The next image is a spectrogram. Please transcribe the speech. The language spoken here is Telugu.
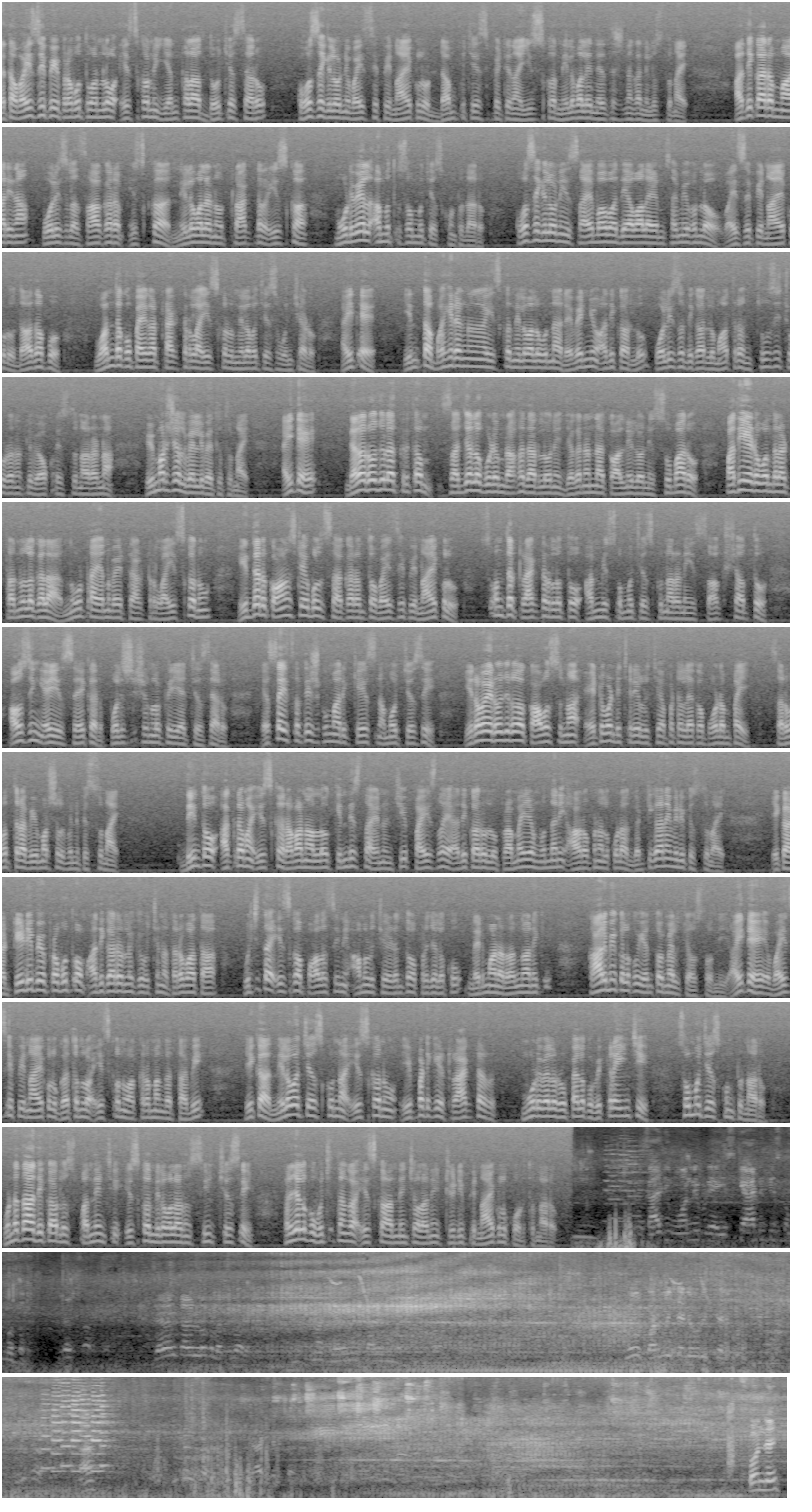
గత వైసీపీ ప్రభుత్వంలో ఇసుకను ఎంతలా దోచేశారో కోసగిలోని వైసీపీ నాయకులు డంప్ చేసి పెట్టిన ఇసుక నిల్వలే నిదర్శనంగా నిలుస్తున్నాయి. అధికారం మారిన పోలీసుల సహకారం ఇసుక నిల్వలను ట్రాక్టర్ ఇసుక మూడు వేల అమ్ముతూ సొమ్ము చేసుకుంటున్నారు. కోసగిలోని సాయిబాబా దేవాలయం సమీపంలో వైసీపీ నాయకుడు దాదాపు వందకు పైగా ట్రాక్టర్ల ఇసుకను నిల్వ చేసి ఉంచాడు. అయితే ఇంత బహిరంగంగా ఇసుక నిల్వలు ఉన్న రెవెన్యూ అధికారులు పోలీసు అధికారులు మాత్రం చూసి చూడనట్లు వ్యవహరిస్తున్నారన్న విమర్శలు వెల్లువెత్తుతున్నాయి. అయితే నెల రోజుల క్రితం సజ్జలగూడెం రహదారిలోని జగనన్న కాలనీలోని సుమారు పదిహేడు వందల టన్నుల గల నూట ఎనభై ట్రాక్టర్ల ఇసుకను ఇద్దరు కానిస్టేబుల్ సహకారంతో వైసీపీ నాయకులు సొంత ట్రాక్టర్లతో అమ్మి సొమ్ము చేసుకున్నారని సాక్షాత్తు హౌసింగ్ ఏఈ శేఖర్ పోలీస్ స్టేషన్లో ఫిర్యాదు చేశారు. ఎస్ఐ సతీష్ కుమార్ కేసు నమోదు చేసి ఇరవై రోజులుగా కావస్తున్న ఎటువంటి చర్యలు చేపట్టలేకపోవడంపై సర్వత్రా విమర్శలు వినిపిస్తున్నాయి. దీంతో అక్రమ ఇసుక రవాణాల్లో కింది స్థాయి నుంచి పై స్థాయి అధికారులు ప్రమేయం ఉందని ఆరోపణలు కూడా గట్టిగానే వినిపిస్తున్నాయి. ఇక టీడీపీ ప్రభుత్వం అధికారంలోకి వచ్చిన తర్వాత ఉచిత ఇసుక పాలసీని అమలు చేయడంతో ప్రజలకు నిర్మాణ రంగానికి కార్మికులకు ఎంతో మేలు చేస్తుంది. అయితే వైసీపీ నాయకులు గతంలో ఇసుకను అక్రమంగా తవ్వి ఇక నిల్వ చేసుకున్న ఇసుకను ఇప్పటికీ ట్రాక్టర్ మూడు వేల రూపాయలకు విక్రయించి సొమ్ము చేసుకుంటున్నారు. ఉన్నతాధికారులు స్పందించి ఇసుక నిల్వలను సీజ్ చేసి ప్రజలకు ఉచితంగా ఇసుక అందించాలని టీడీపీ నాయకులు కోరుతున్నారు. పర్మిషన్ ఎవరు ఇచ్చారు? ఫోన్ చేయి.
